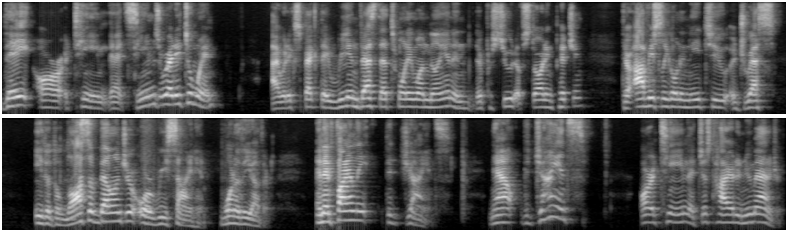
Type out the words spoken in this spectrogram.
They are a team that seems ready to win. I would expect they reinvest that 21 million in their pursuit of starting pitching. They're obviously going to need to address either the loss of Bellinger or re-sign him, one or the other. And then finally, the Giants. Now, the Giants are a team that just hired a new manager,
